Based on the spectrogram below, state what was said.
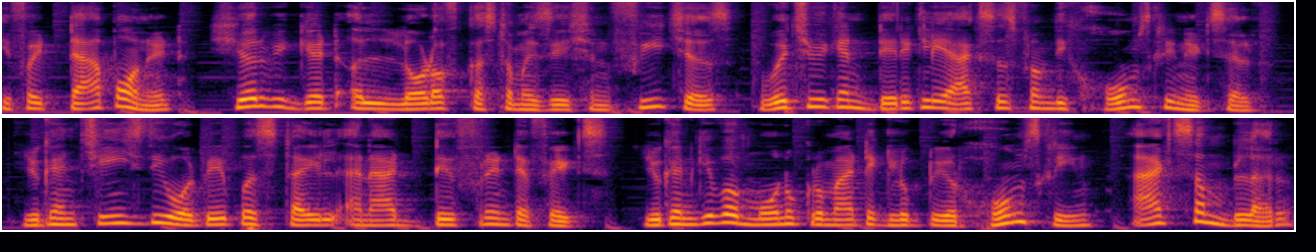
If I tap on it, here we get a lot of customization features which we can directly access from the home screen itself. You can change the wallpaper style and add different effects. You can give a monochromatic look to your home screen, add some blur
